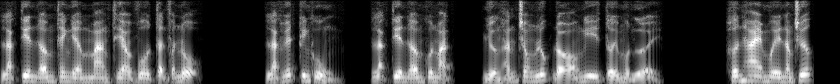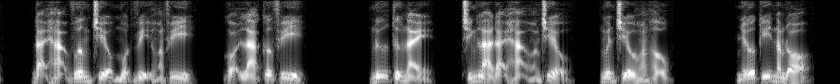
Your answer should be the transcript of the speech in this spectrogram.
Lạc tiên âm thanh âm mang theo vô tận phẫn nộ. Lạc huyết kinh khủng, lạc tiên âm khuôn mặt, nhường hắn trong lúc đó nghĩ tới một người. Hơn 20 năm trước, đại hạ vương triều một vị hoàng phi, gọi là cơ phi. Nữ tử này, chính là đại hạ hoàng triều, nguyên triều hoàng hậu. Nhớ kỹ năm đó,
